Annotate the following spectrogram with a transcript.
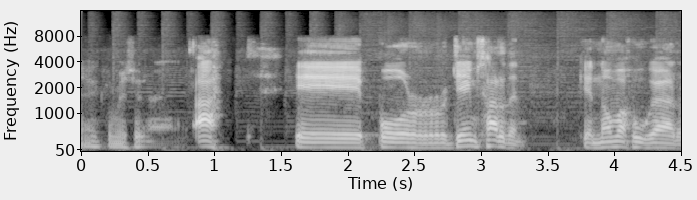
Eh, ah, por James Harden, que no va a jugar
